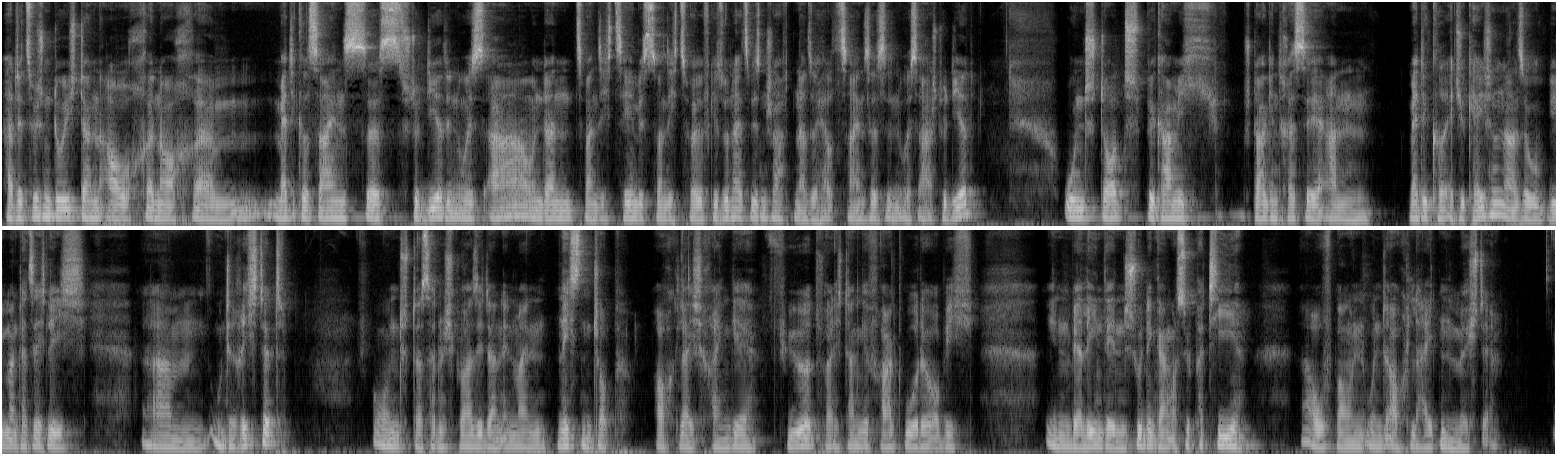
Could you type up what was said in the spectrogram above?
Hatte zwischendurch dann auch noch ähm, Medical Sciences studiert in den USA und dann 2010 bis 2012 Gesundheitswissenschaften, also Health Sciences in den USA studiert. Und dort bekam ich stark Interesse an Medical Education, also wie man tatsächlich ähm, unterrichtet. Und das hat mich quasi dann in meinen nächsten Job auch gleich reingeführt, weil ich dann gefragt wurde, ob ich in Berlin den Studiengang Osteopathie aufbauen und auch leiten möchte.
